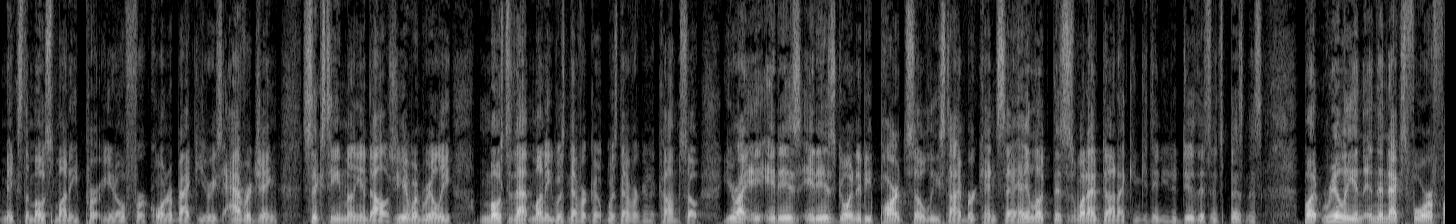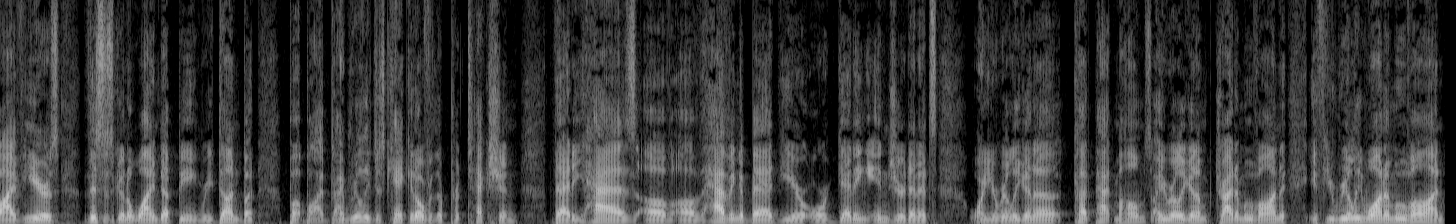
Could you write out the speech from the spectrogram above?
makes the most money per you know for a cornerback year. He's averaging 16 million dollars a year when really most of that money was never was never going to come. So you're right it, it is it is going to be part so Leigh Steinberg can say hey look this is what I've done. I can continue to do this. It's business. But really in, in the next four four or five years, this is going to wind up being redone. But, but, but I really just can't get over the protection that he has of of having a bad year or getting injured. And it's, are you really going to cut Pat Mahomes? Are you really going to try to move on? If you really want to move on,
